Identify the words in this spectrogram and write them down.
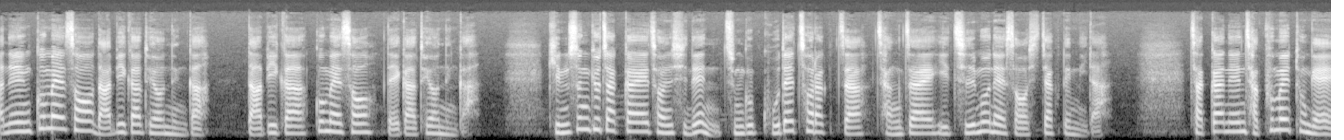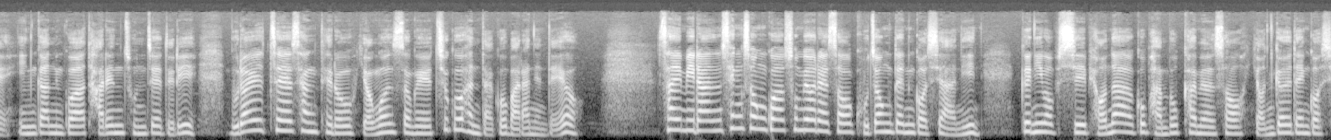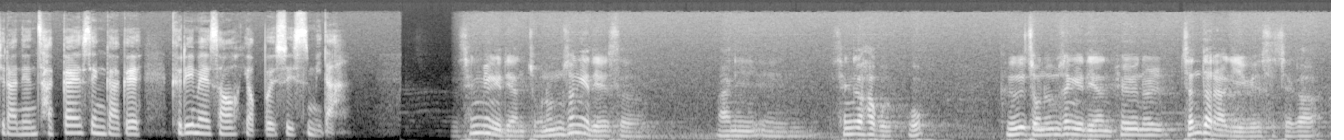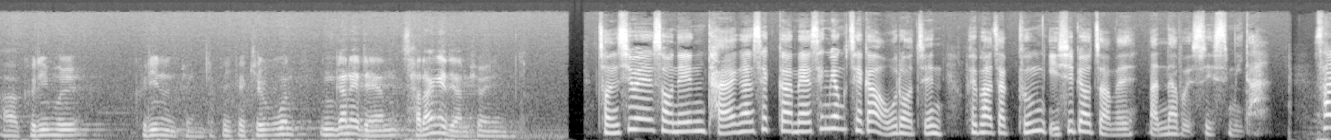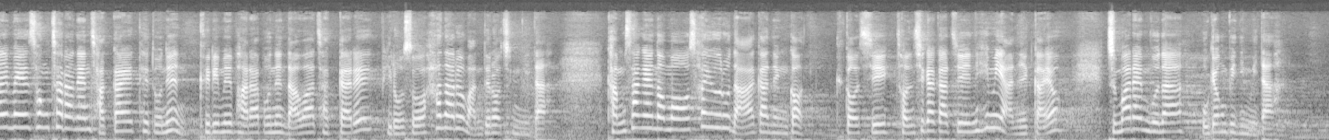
나는 꿈에서 나비가 되었는가? 나비가 꿈에서 내가 되었는가? 김순규 작가의 전시는 중국 고대 철학자 장자의 이 질문에서 시작됩니다. 작가는 작품을 통해 인간과 다른 존재들이 물화일체 상태로 영원성을 추구한다고 말하는데요. 삶이란 생성과 소멸에서 고정된 것이 아닌 끊임없이 변화하고 반복하면서 연결된 것이라는 작가의 생각을 그림에서 엿볼 수 있습니다. 생명에 대한 존엄성에 대해서 많이 에, 생각하고 있고 그 존엄성에 대한 표현을 전달하기 위해서 제가 아, 그림을 그리는 표현입니다. 그러니까 결국은 인간에 대한 사랑에 대한 표현입니다. 전시회에서는 다양한 색감의 생명체가 어우러진 회화 작품 20여 점을 만나볼 수 있습니다. 삶을 성찰하는 작가의 태도는 그림을 바라보는 나와 작가를 비로소 하나로 만들어줍니다. 감상을 넘어 사유로 나아가는 것, 그것이 전시가 가진 힘이 아닐까요? 주말의 문화 오경빈입니다.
